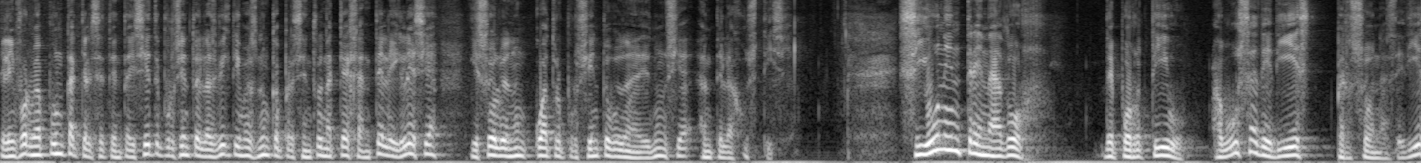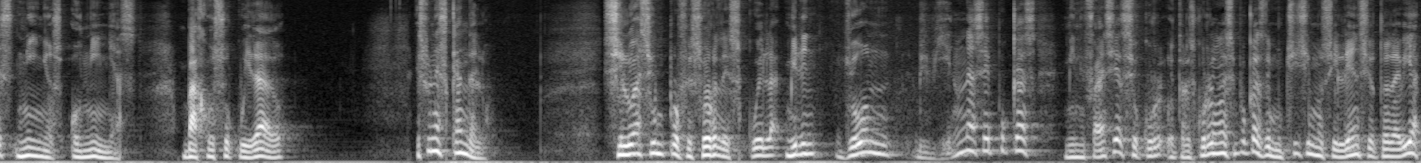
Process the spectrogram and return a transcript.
El informe apunta que el 77% de las víctimas nunca presentó una queja ante la iglesia y solo en un 4% hubo una denuncia ante la justicia. Si un entrenador deportivo abusa de 10 personas, de 10 niños o niñas bajo su cuidado, es un escándalo. Si lo hace un profesor de escuela, miren, yo viví en unas épocas, mi infancia se ocurre, transcurre en unas épocas de muchísimo silencio todavía,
